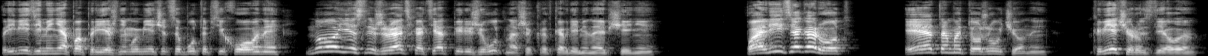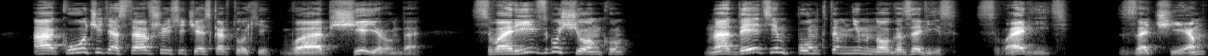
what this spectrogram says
при виде меня по-прежнему мечутся, будто психованные, но если жрать хотят, переживут наше кратковременное общение. Полить огород. Это мы тоже ученые. К вечеру сделаю. А кучить оставшуюся часть картохи. Вообще ерунда. Сварить сгущенку. Над этим пунктом немного завис. Сварить. Зачем?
